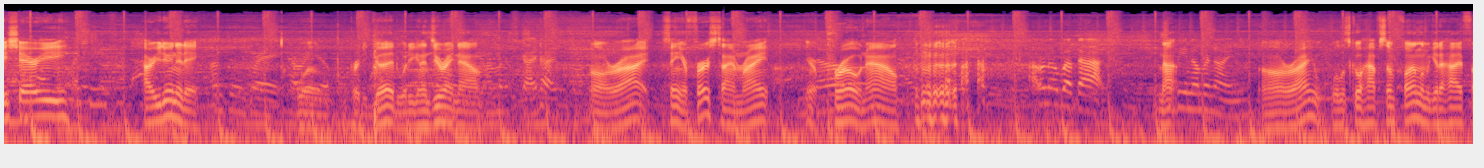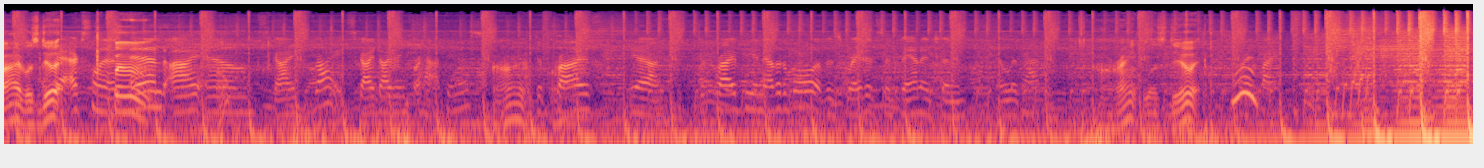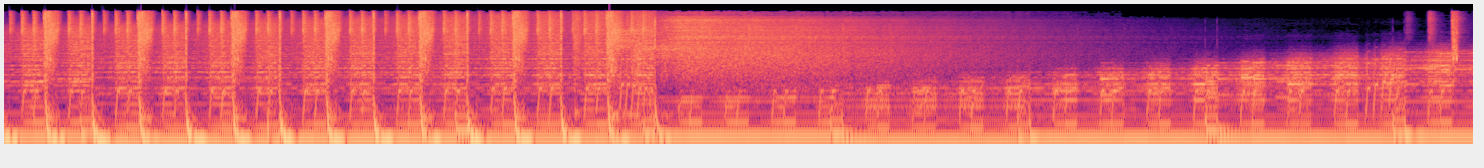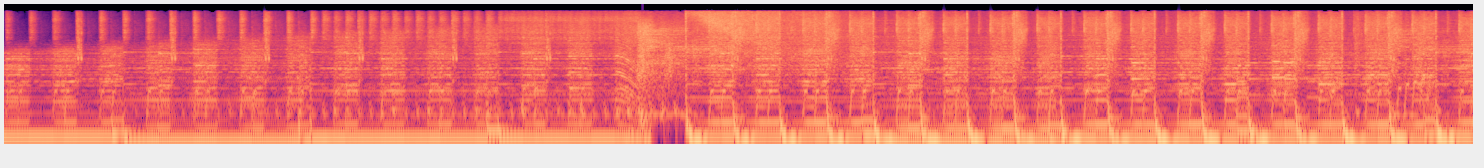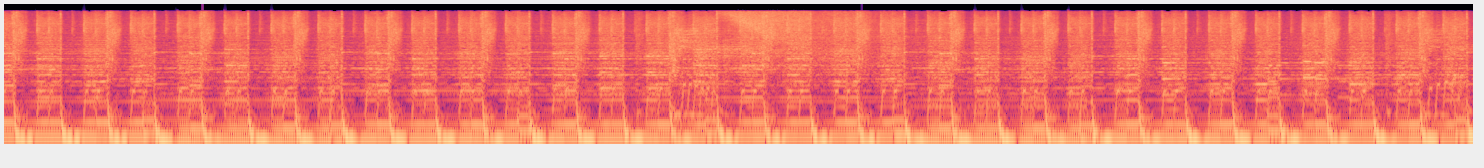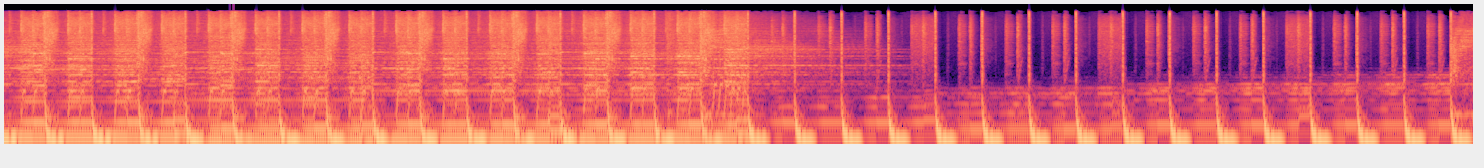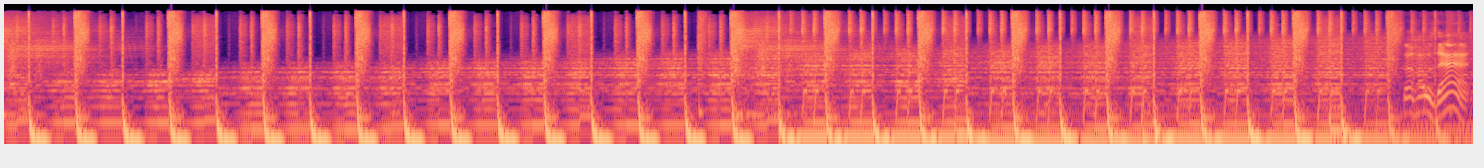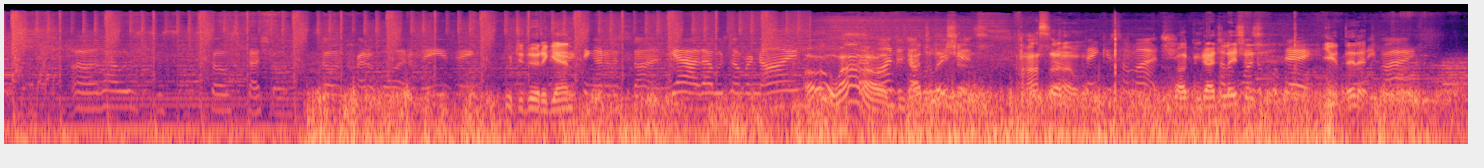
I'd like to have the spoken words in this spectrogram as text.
Hey Sherry, how are you doing today? I'm doing great. How well, are you? pretty good. What are you gonna do right now? I'm gonna skydive. All right, this ain't your first time, right? You're a pro now. I don't know about that. This Not- will be number nine. All right, well let's go have some fun. Let me get a high five. Let's do it. Excellent. Boom. And I am sky right, skydiving for happiness. All right. Deprive, yeah, deprive the inevitable of its greatest advantage and, and live happy. All right, let's do it. Bye. So how was that? Uh, that was just so special, so incredible and amazing. Would you do it again? Everything under the sun. Yeah, that was number nine. Oh wow! Congratulations! Awesome. Thank you so much. Well, congratulations. Have a wonderful day. You did it. Bye.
